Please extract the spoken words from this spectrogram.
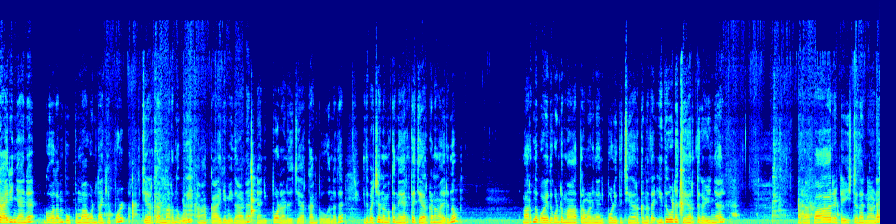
കാര്യം ഞാൻ ഗോതമ്പ് ഉപ്പുമാവ് ഉണ്ടാക്കിയപ്പോൾ ചേർക്കാൻ മറന്നുപോയി. ആ കാര്യം ഇതാണ്. ഞാൻ ഇപ്പോഴാണ് ഇത് ചേർക്കാൻ പോകുന്നത്. ഇത് പക്ഷേ നമുക്ക് നേരത്തെ ചേർക്കണമായിരുന്നു. മറന്നു പോയത് കൊണ്ട് മാത്രമാണ് ഞാനിപ്പോൾ ഇത് ചേർക്കുന്നത്. ഇതുകൂടെ ചേർത്ത് കഴിഞ്ഞാൽ ഒരു അപാര ടേസ്റ്റ് തന്നെയാണ്.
